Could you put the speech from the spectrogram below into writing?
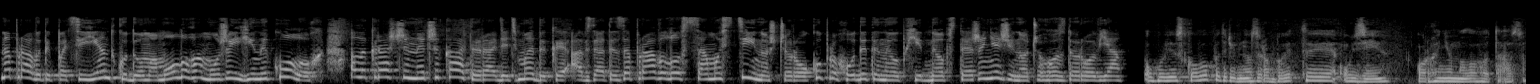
Направити пацієнтку до мамолога може й гінеколог, але краще не чекати, радять медики, а взяти за правило самостійно щороку проходити необхідне обстеження жіночого здоров'я. Обов'язково потрібно зробити УЗІ органів малого тазу.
